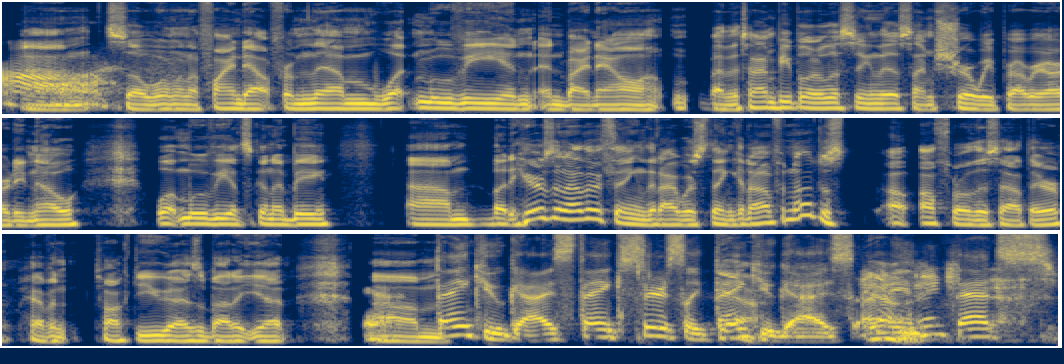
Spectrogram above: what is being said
Um, so we're going to find out from them what movie, and, and by now, by the time people are listening to this, I'm sure we probably already know what movie it's going to be. Um, but here's another thing that I was thinking of, and I'll just I'll, I'll throw this out there. Haven't talked to you guys about it yet. Um, thank you guys. Thank seriously, thank Yeah. you guys. Yeah. I mean, Thank that's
